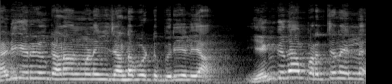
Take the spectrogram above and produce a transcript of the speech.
நடிகர்கள் கணவன் மனைவி சண்டை போட்டு பிரியலையா? எங்கே தான் பிரச்சனை இல்லை.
